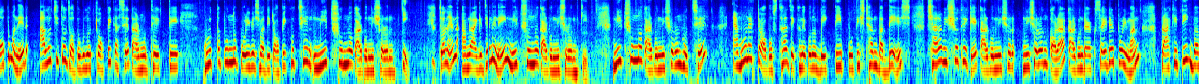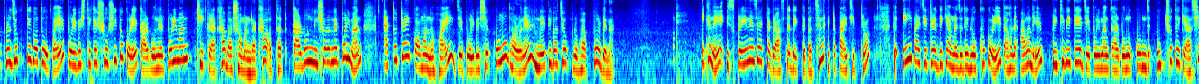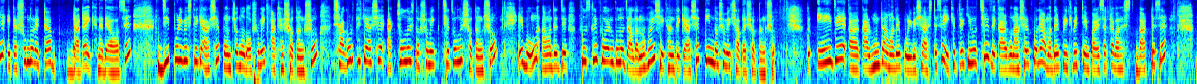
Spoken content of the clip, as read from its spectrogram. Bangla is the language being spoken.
বর্তমানের আলোচিত যতগুলো টপিক আছে, তার মধ্যে একটি গুরুত্বপূর্ণ পরিবেশবাদী টপিক হচ্ছে নিট শূন্য কার্বন নিঃসরণ কি? চলেন আমরা আগে জেনে নেই নিট শূন্য কার্বন নিঃসরণ কি। নিট শূন্য কার্বন নিঃসরণ হচ্ছে এমন একটা অবস্থা যেখানে কোনো ব্যক্তি, প্রতিষ্ঠান বা দেশ সারা বিশ্ব থেকে কার্বন নিঃসর- নিঃসরণ করা কার্বন ডাইঅক্সাইডের পরিমাণ প্রাকৃতিক বা প্রযুক্তিগত উপায়ে পরিবেশ থেকে শোষিত করে কার্বনের পরিমাণ ঠিক রাখা বা সমান রাখা, অর্থাৎ কার্বন নিঃসরণের পরিমাণ এতটাই কমানো হয় যে পরিবেশে কোনো ধরনের নেতিবাচক প্রভাব পড়বে না। এখানে স্ক্রিনে যে একটা গ্রাফটা দেখতে পাচ্ছেন, একটা পাইচিত্র তো এই পাইচিত্রের দিকে আমরা যদি লক্ষ্য করি, তাহলে আমাদের পৃথিবীতে যে পরিমাণ কার্বন কোন উৎস থেকে আসে, এটা সুন্দর একটা ডাটা এখানে দেওয়া আছে। জীব পরিবেশ থেকে আসে পঞ্চান্ন দশমিক আঠাশ শতাংশ, সাগর থেকে আসে একচল্লিশ দশমিক ছেচল্লিশ শতাংশ, এবং আমাদের যে ফুসলি ফুয়েলগুলো জ্বালানো হয়, সেখান থেকে আসে তিন দশমিক সাতাশ শতাংশ। তো এই যে কার্বনটা আমাদের পরিবেশে আসতেছে এই ক্ষেত্রে কি হচ্ছে যে কার্বন আসার ফলে আমাদের পৃথিবীর টেম্পারেচারটা বাড়তেছে,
